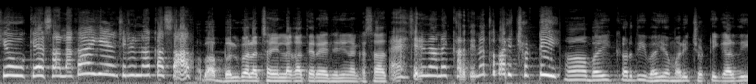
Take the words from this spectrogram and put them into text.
क्यों, कैसा लगा ये एंजेलिना का साथ। अब आप बिल्कुल अच्छा नहीं लगा तेरा एंजलिना के साथ। एंजेलिना ने कर दी ना तुम्हारी छुट्टी। हाँ भाई कर दी भाई हमारी छुट्टी कर दी।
